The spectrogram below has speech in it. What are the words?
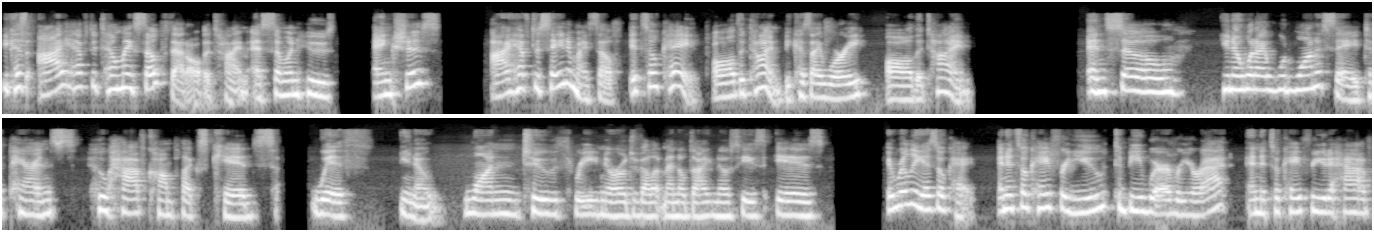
because I have to tell myself that all the time as someone who's anxious. I have to say to myself, it's okay all the time because I worry all the time. And so, you know, what I would want to say to parents who have complex kids with, you know, one, two, three neurodevelopmental diagnoses is it really is okay. And it's okay for you to be wherever you're at. And it's okay for you to have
